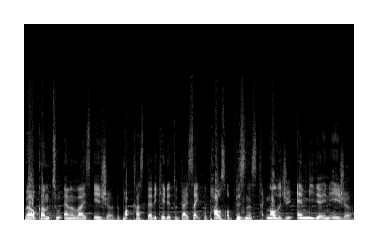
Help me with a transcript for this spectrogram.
Welcome to Analyse Asia, the podcast dedicated to dissect the pulse of business, technology, and media in Asia.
